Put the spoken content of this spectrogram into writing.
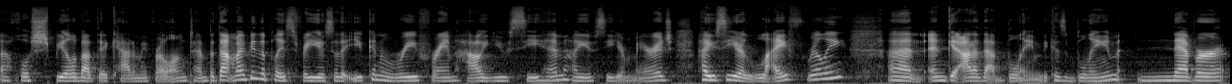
a whole spiel about the academy for a long time, but that might be the place for you so that you can reframe how you see him, how you see your marriage, how you see your life really, um, and get out of that blame because blame never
